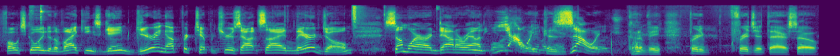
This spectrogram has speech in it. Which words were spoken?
Folks going to the Vikings game, gearing up for temperatures outside their dome, somewhere down around Yowie Kazowie. Going to be pretty frigid there, so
